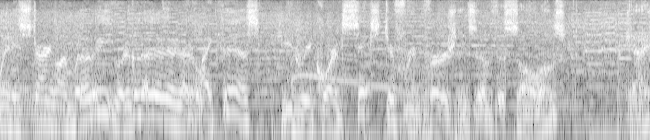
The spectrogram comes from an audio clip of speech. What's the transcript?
when it's starting going like this, he'd record six different versions of the solos Okay,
